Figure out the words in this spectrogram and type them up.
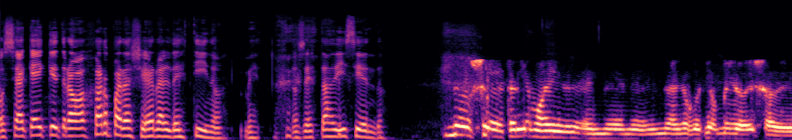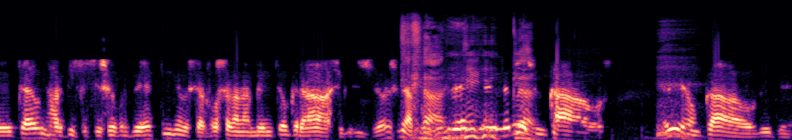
O sea que hay que trabajar para llegar al destino, me, nos estás diciendo. No sé, estaríamos ahí en, una cuestión medio de esa de cada uno artífice de su propio destino que se rozan a la meritocracia, qué sé yo. Es una claro, es un caos. La vida es un caos, ¿viste?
